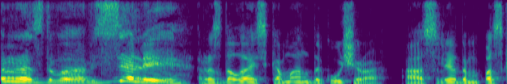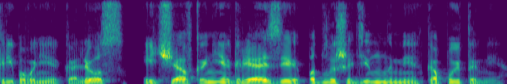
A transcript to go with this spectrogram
«Раз-два, взяли!» — раздалась команда кучера, а следом поскрипывание колес и чавканье грязи под лошадиными копытами.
